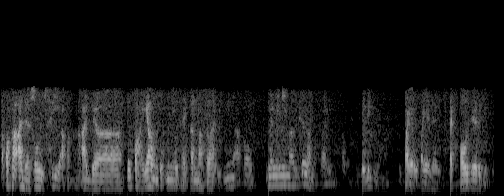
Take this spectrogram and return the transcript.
apakah ada solusi apakah ada upaya untuk menyelesaikan masalah ini atau meminimalisir lah masalah ini? Jadi gimana? Upaya-upaya dari stakeholder gitu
